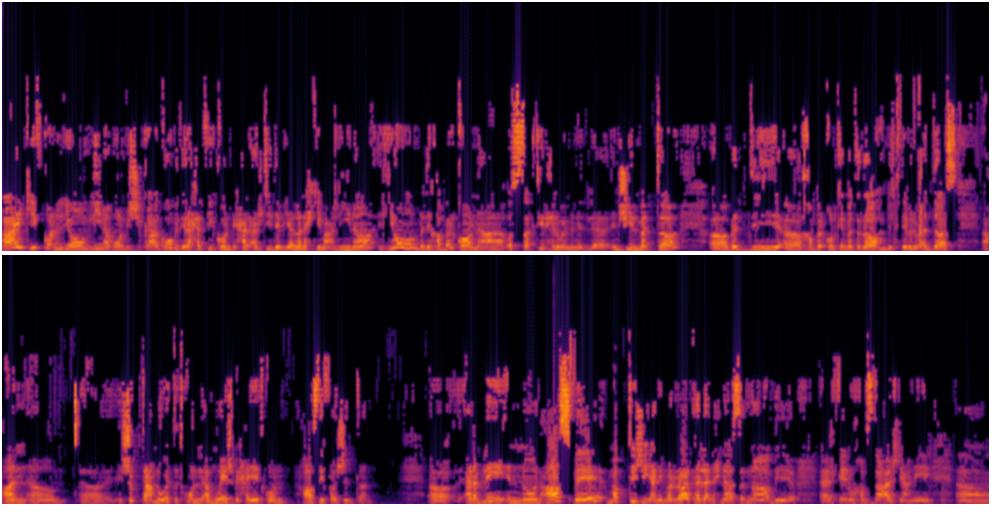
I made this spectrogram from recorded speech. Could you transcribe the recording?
هاي كيفكم اليوم لينا هون بشيكاغو؟ بدي رحب فيكم بحلقة جديدة بيلا نحكي مع لينا. اليوم بدي خبركم عن قصة كتير حلوة من الإنجيل متى. آه بدي آه كلمة الله بالكتاب المقدس عن آه آه شو بتعملوا وقت تكون الأمواج بحياتكم عاصفة جدا. آه، أنا بلاقي إنه العاصفة ما بتيجي يعني مرات هلأ نحن صرنا ب 2015 يعني آه،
